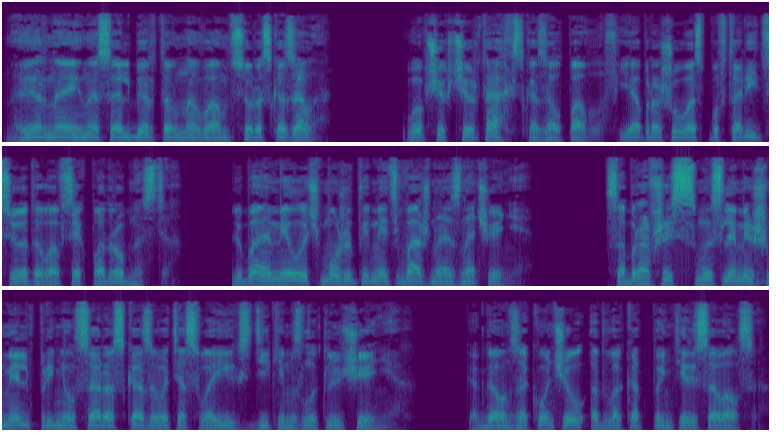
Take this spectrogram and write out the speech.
Наверное, Инесса Альбертовна вам все рассказала? В общих чертах, сказал Павлов. Я прошу вас повторить все это во всех подробностях. Любая мелочь может иметь важное значение. Собравшись с мыслями, Шмель принялся рассказывать о своих с диким злоключениях. Когда он закончил, адвокат поинтересовался.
